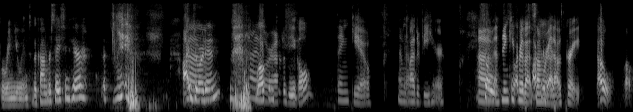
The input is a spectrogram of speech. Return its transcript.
Bring you into the conversation here. Hi, um, Jordan. Hi, Welcome Laura. to the Beagle. Thank you. I'm Yeah. glad to be here. Um, So- and thank you so I've for that summary. That was great. Oh, well,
